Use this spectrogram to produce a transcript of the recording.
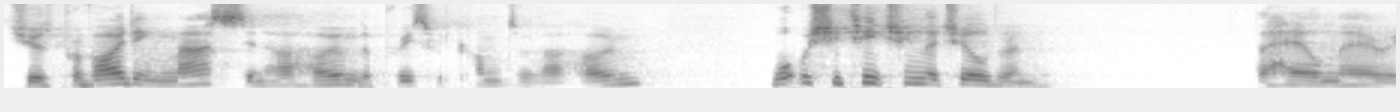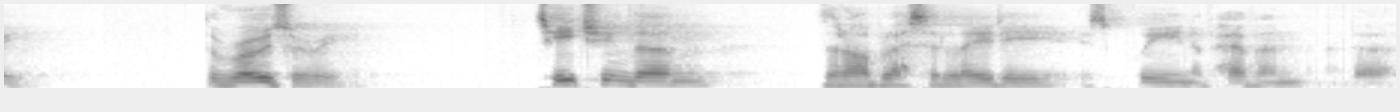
she was providing Mass in her home, the priest would come to her home. What was she teaching the children? The Hail Mary, the Rosary, teaching them that our Blessed Lady is Queen of heaven and earth.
